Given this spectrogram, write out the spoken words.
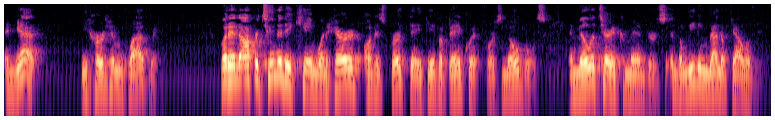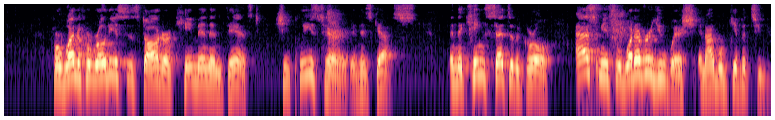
and yet he heard him gladly. But an opportunity came when Herod, on his birthday, gave a banquet for his nobles and military commanders and the leading men of Galilee. For when Herodias' daughter came in and danced, she pleased Herod and his guests. And the king said to the girl, Ask me for whatever you wish, and I will give it to you.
